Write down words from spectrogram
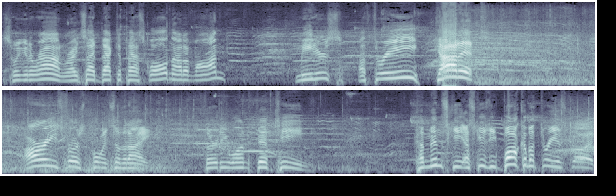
Swinging around. Right side back to Pasquale. Not to Vaughn. Meters. A three. Got it. Ari's first points of the night. 31 15. Kaminsky, excuse me, Balkum a three is good.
